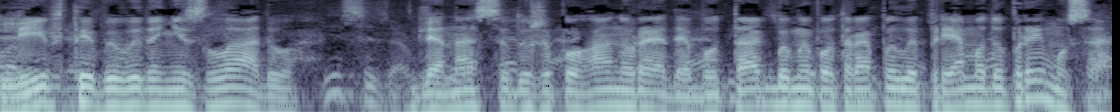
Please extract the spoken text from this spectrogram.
Ліфти виведені з ладу. Для нас це дуже погано, Реде, бо так би ми потрапили прямо до примуса.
